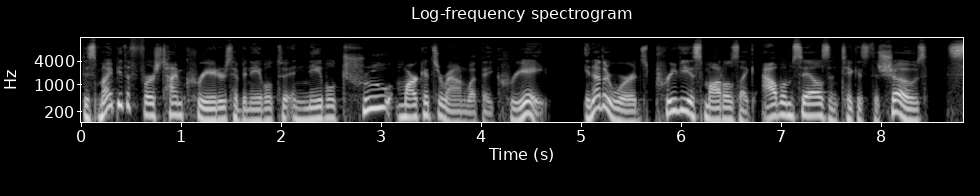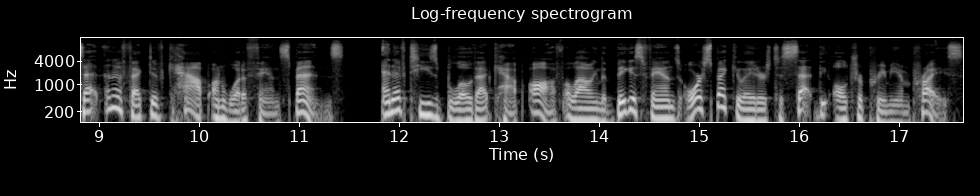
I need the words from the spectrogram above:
This might be the first time creators have been able to enable true markets around what they create. In other words, previous models like album sales and tickets to shows set an effective cap on what a fan spends. NFTs blow that cap off, allowing the biggest fans or speculators to set the ultra premium price.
